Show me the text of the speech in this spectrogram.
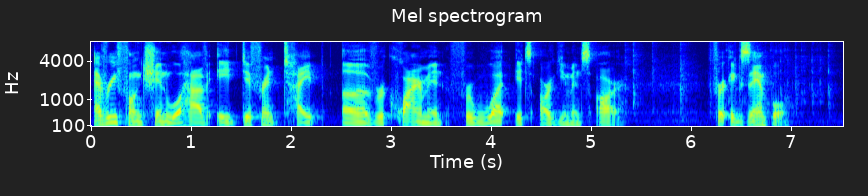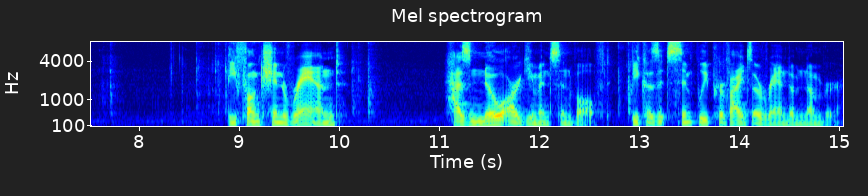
Every function will have a different type of requirement for what its arguments are. For example, the function rand has no arguments involved because it simply provides a random number.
